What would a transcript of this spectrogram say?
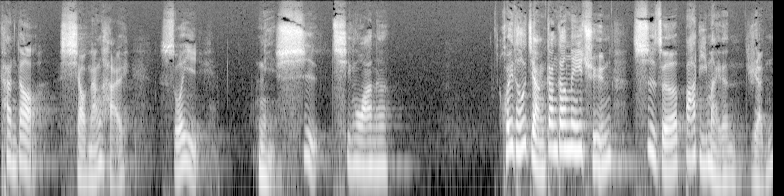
看到小男孩，所以你是青蛙呢？回头讲刚刚那一群斥责巴迪买的人，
